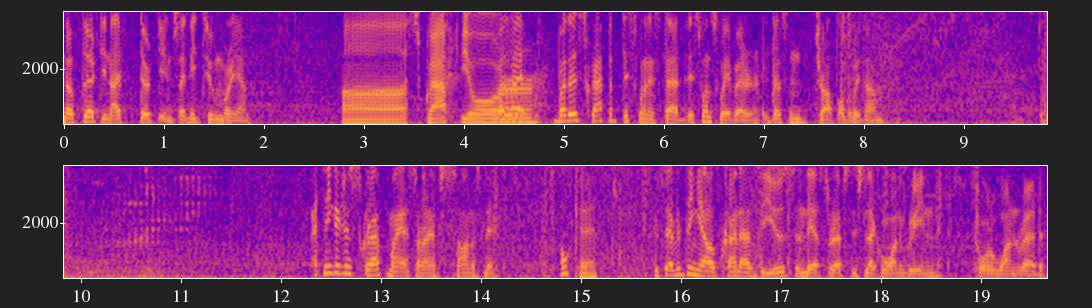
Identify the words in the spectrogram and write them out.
No, 13. I have 13, so I need two more, yeah. Uh, scrap your. By the way, but I scrap at this one instead. This one's way better. It doesn't drop all the way down. I think I just scrapped my SRFs, honestly. Okay. Because everything else kind of has a use, and the SRFs is like one green for one red.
